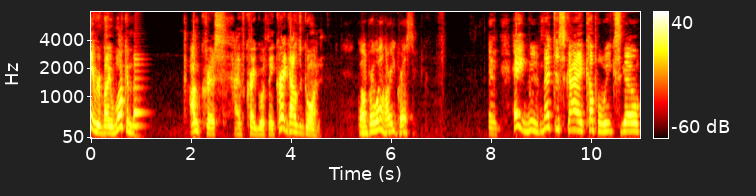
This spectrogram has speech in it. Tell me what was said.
Hey, everybody, welcome back. I'm Chris. I have Craig with me. Craig, how's it going? Going pretty well. How are you, Chris? And hey, we met this guy a couple weeks ago.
